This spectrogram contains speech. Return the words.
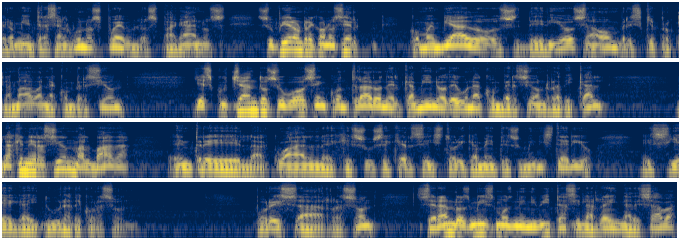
Pero mientras algunos pueblos paganos supieron reconocer como enviados de Dios a hombres que proclamaban la conversión, y escuchando su voz encontraron el camino de una conversión radical, la generación malvada, entre la cual Jesús ejerce históricamente su ministerio, es ciega y dura de corazón. Por esa razón, serán los mismos ninivitas y la reina de Saba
